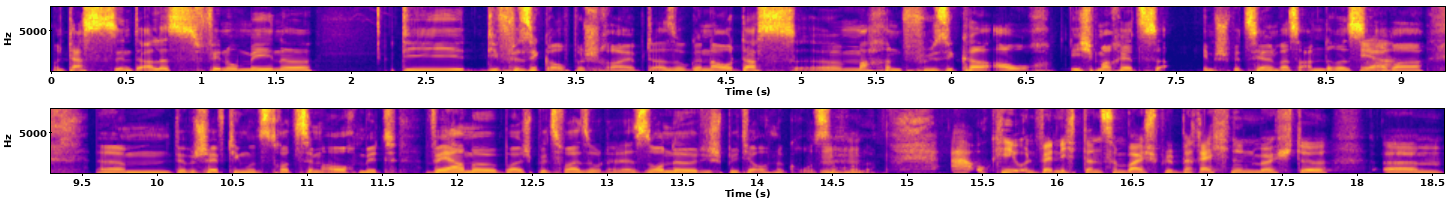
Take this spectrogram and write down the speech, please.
Und das sind alles Phänomene, die die Physik auch beschreibt. Also genau das äh, machen Physiker auch. Ich mache jetzt im Speziellen was anderes, ja. aber ähm, wir beschäftigen uns trotzdem auch mit Wärme beispielsweise oder der Sonne, die spielt ja auch eine große mhm. Rolle. Ah, okay, und wenn ich dann zum Beispiel berechnen möchte, ähm,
